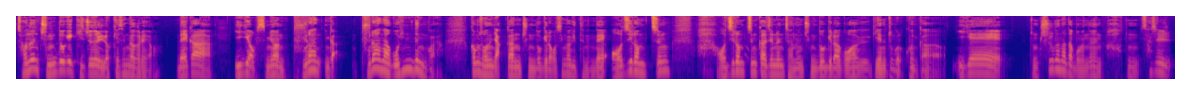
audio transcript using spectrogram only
저는 중독의 기준을 이렇게 생각을 해요. 내가 이게 없으면 불안 그러니까 불안하고 힘든 거야. 그럼 저는 약간 중독이라고 생각이 드는데 어지럼증 하, 어지럼증까지는 저는 중독이라고 하기에는 좀 그렇고 그러니까 이게 좀 출근하다 보면은, 아, 좀 사실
